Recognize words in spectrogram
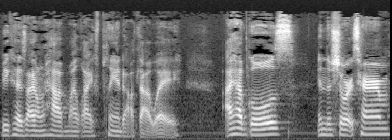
because I don't have my life planned out that way. I have goals in the short term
